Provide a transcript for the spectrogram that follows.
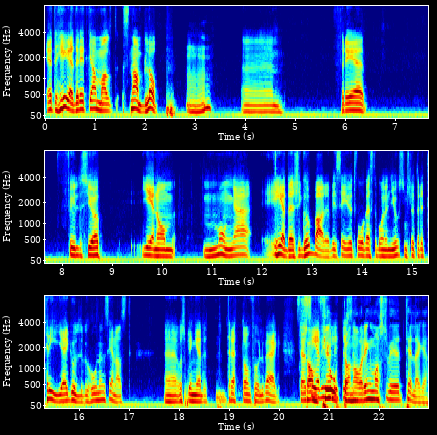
Ett hederligt gammalt snabblopp. Mm. Um, för det fylls ju upp genom många hedersgubbar. Vi ser ju två Västerbotten News som slutade trea i gulddivisionen senast eh, och springer 13 full väg. Sen som 14-åring måste vi tillägga.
